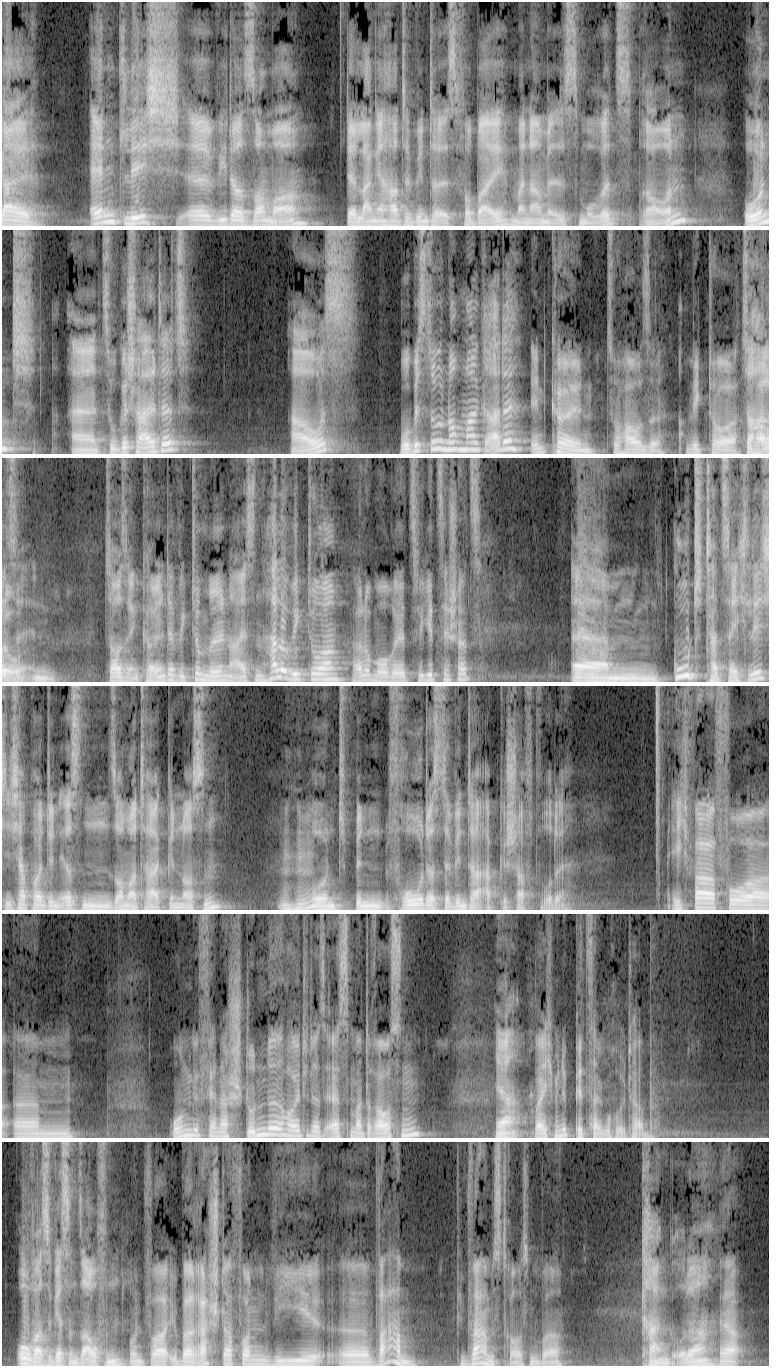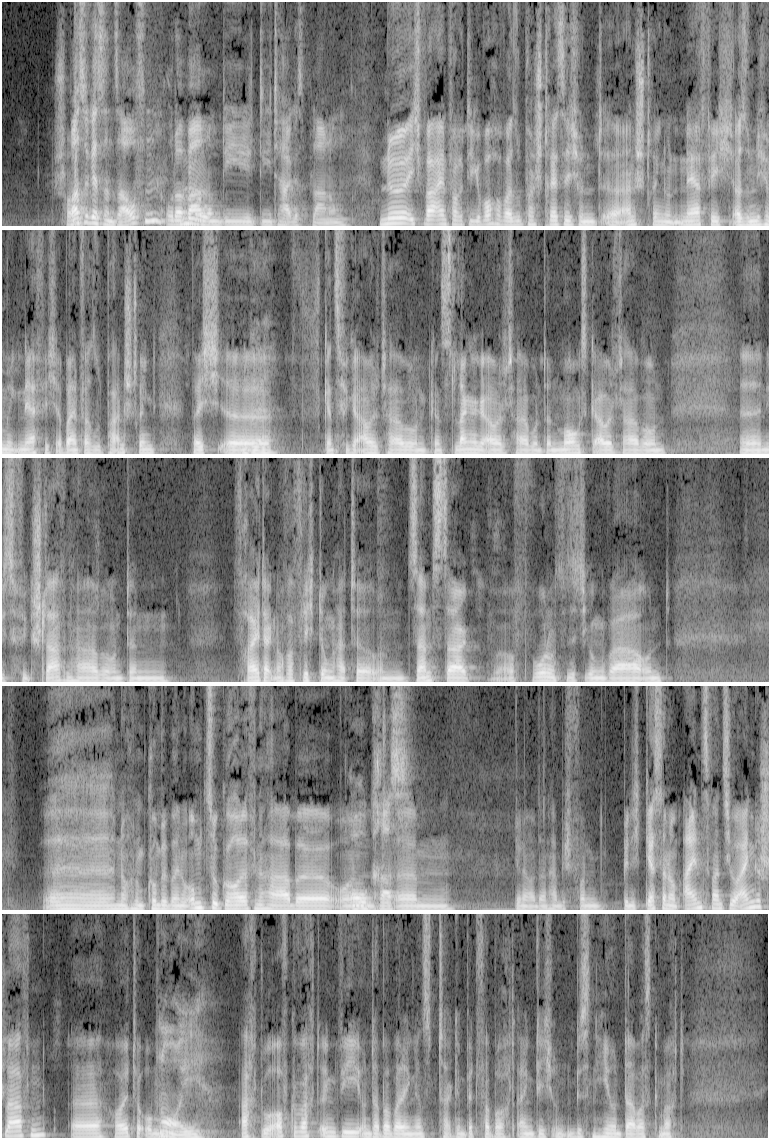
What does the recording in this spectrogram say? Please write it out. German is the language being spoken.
Geil. Endlich äh, wieder Sommer. Der lange harte Winter ist vorbei. Mein Name ist Moritz Braun und äh, zugeschaltet aus. Wo bist du nochmal gerade? In Köln, zu Hause. Viktor. Zu Hause Hallo. in zu Hause in Köln, der Viktor Mülleneisen. Hallo Viktor. Hallo Moritz, wie geht's dir, Schatz? Ähm, gut tatsächlich. Ich habe heute den ersten Sommertag genossen mhm. und bin froh, dass der Winter abgeschafft wurde. Ich war vor ähm, ungefähr einer Stunde heute das erste Mal draußen. Ja. Weil ich mir eine Pizza geholt habe. Oh, warst du gestern saufen? Und war überrascht davon, wie äh, warm, wie warm es draußen war. Krank, oder? Ja. Schon. Warst du gestern saufen oder Nö. warum die, die Tagesplanung? Nö, ich war einfach, die Woche war super stressig und äh, anstrengend und nervig. Also nicht unbedingt nervig, aber einfach super anstrengend, weil ich äh, okay. Ganz viel gearbeitet habe und ganz lange gearbeitet habe und dann morgens gearbeitet habe und äh, nicht so viel geschlafen habe und dann Freitag noch Verpflichtungen hatte und Samstag auf Wohnungsbesichtigung war und äh, noch einem Kumpel bei einem Umzug geholfen habe. Und, oh, krass. Ähm, genau, dann habe ich von, bin ich gestern um 21 Uhr eingeschlafen, äh, heute um Oi. 8 Uhr aufgewacht irgendwie und dabei den ganzen Tag im Bett verbracht eigentlich und ein bisschen hier und da was gemacht.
